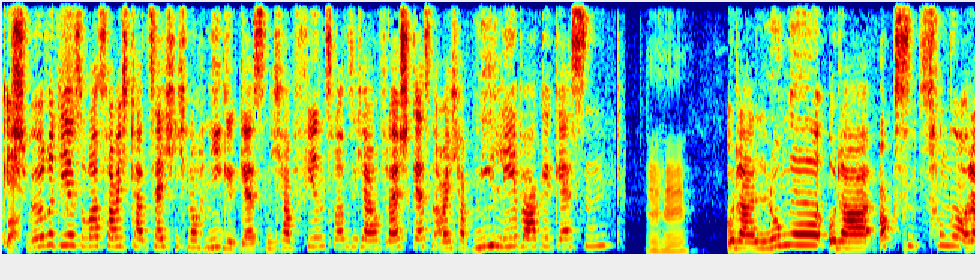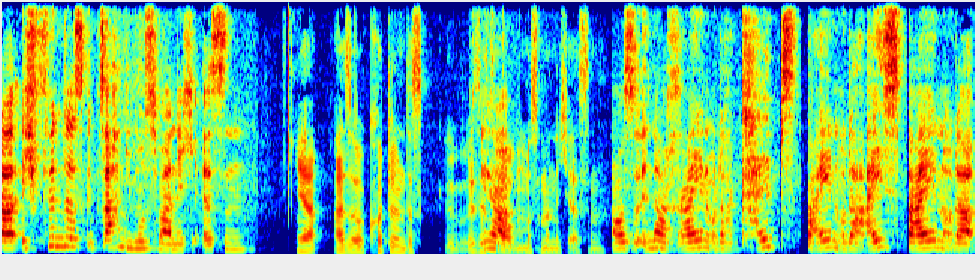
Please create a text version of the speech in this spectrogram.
ich Boah. schwöre dir, sowas habe ich tatsächlich noch nie gegessen. Ich habe 24 Jahre Fleisch gegessen, aber ich habe nie Leber gegessen. Mhm. Oder Lunge oder Ochsenzunge oder ich finde, es gibt Sachen, die muss man nicht essen. Ja, also Kutteln, das ist jetzt Ja. auch, muss man nicht essen. Also Innereien oder Kalbsbein oder Eisbein oder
